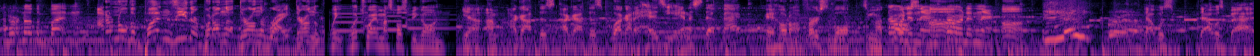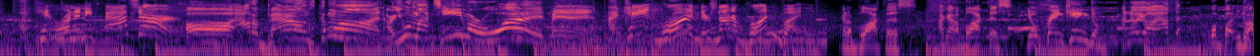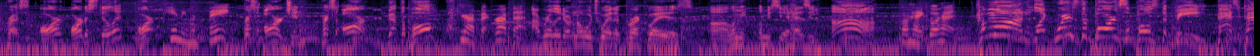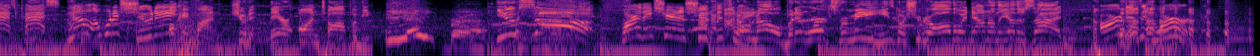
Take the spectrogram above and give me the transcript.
I don't know the button. I don't know the buttons either, but on the they're on the right. They're on the wait. Which way am I supposed to be going? Yeah, I'm, I got this. I got this. Well, I got a hezzy and a step back. Okay, hold on. First of all, see my Throw cross. it in there. Uh, Throw it in there. Uh, that was that was bad. I can't run any faster. Oh, out of bounds. Come on. Are you on my team or what, man? I can't run. There's not a run button. I gotta block this. I gotta block this. Yo, Crane Kingdom. I know y'all out there. What button do I press? R? R to steal it? R? Can't even think. Press R, Jen. Press R. You got the ball? Grab that. Grab that. I really don't know which way the correct way is. Uh, let me let me see a hezzy. Ah, Go ahead. Go ahead. come on! Like, where's the bar supposed to be? Pass, pass, pass. No, I want to shoot it. Okay, fine. Shoot it. They are on top of you. You suck! Why are they trying to I shoot this I way? don't know, but it works for me. He's gonna shoot her all the way down on the other side. R doesn't work.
